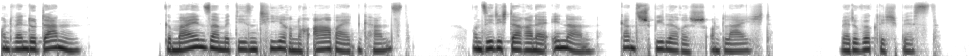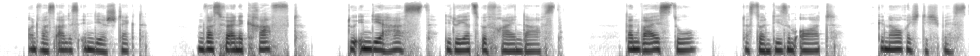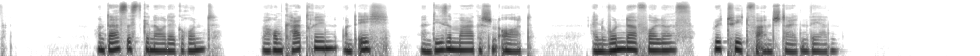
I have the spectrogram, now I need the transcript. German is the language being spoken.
und wenn du dann gemeinsam mit diesen Tieren noch arbeiten kannst und sie dich daran erinnern, ganz spielerisch und leicht, wer du wirklich bist und was alles in dir steckt und was für eine Kraft du in dir hast, die du jetzt befreien darfst, dann weißt du, dass du an diesem Ort genau richtig bist. Und das ist genau der Grund, warum Katrin und ich an diesem magischen Ort ein wundervolles Retreat veranstalten werden.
